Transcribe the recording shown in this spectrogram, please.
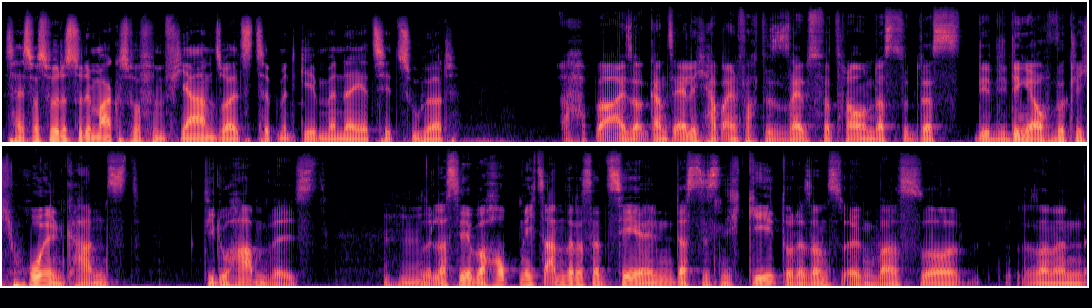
Das heißt, was würdest du dem Markus vor fünf Jahren so als Tipp mitgeben, wenn der jetzt hier zuhört? Also ganz ehrlich, ich habe einfach das Selbstvertrauen, dass du das, dir die Dinge auch wirklich holen kannst die du haben willst. Mhm. Also lass dir überhaupt nichts anderes erzählen, dass das nicht geht oder sonst irgendwas, so, sondern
